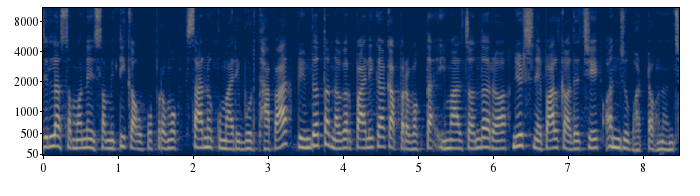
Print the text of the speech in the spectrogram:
जिल्ला समन्वय समितिका उपप्रमुख सानो कुमारी बुढ थापा भीमदत्त नगरपालिकाका प्रवक्ता हिमाल चन्द र निट्स नेपालका अध्यक्ष अन्जु भट्ट हुनुहुन्छ।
